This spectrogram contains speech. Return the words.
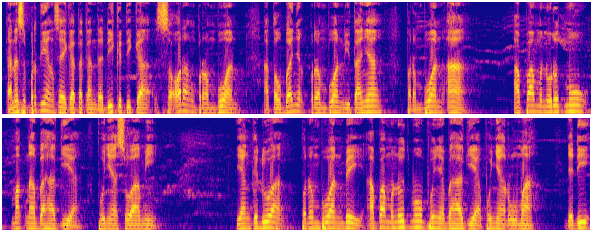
Karena seperti yang saya katakan tadi ketika seorang perempuan atau banyak perempuan ditanya perempuan A, apa menurutmu makna bahagia? Punya suami. Yang kedua, perempuan B, apa menurutmu punya bahagia? Punya rumah. Jadi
